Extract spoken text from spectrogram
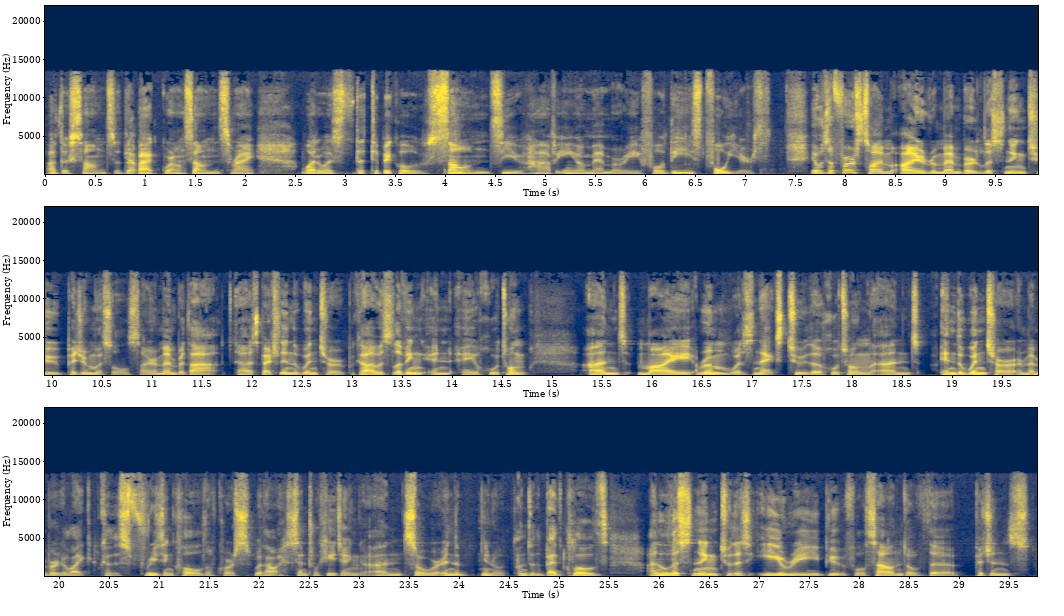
other sounds, the Yeah. background sounds, right? What was the typical sounds you have in your memory for these four years? It was the first time I remember listening to pigeon whistles. I remember that, uh, especially in the winter, because I was living in a hutong. And my room was next to the hutong. And in the winter, I remember like, because it's freezing cold, of course, without central heating. And so we're in the, you know, under the bedclothes and listening to this eerie, beautiful sound of the pigeons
